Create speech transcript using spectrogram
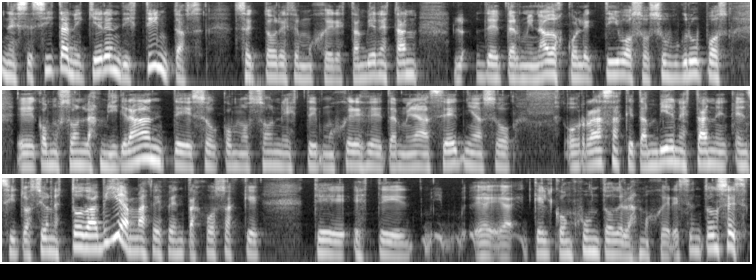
necesitan y quieren distintas sectores de mujeres. También están determinados colectivos o subgrupos eh, como son las migrantes o como son este, mujeres de determinadas etnias o, razas que también están en, situaciones todavía más desventajosas que, que, este, eh, que el conjunto de las mujeres. Entonces,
